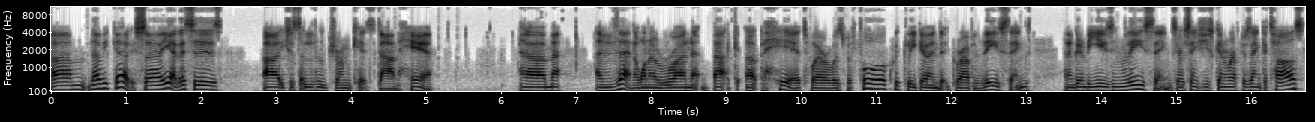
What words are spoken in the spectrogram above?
um, there we go. So yeah, this is uh, just a little drum kit down here. Um, and then I want to run back up here to where I was before, quickly go and grab these things. And I'm going to be using these things. They're essentially just going to represent guitars.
